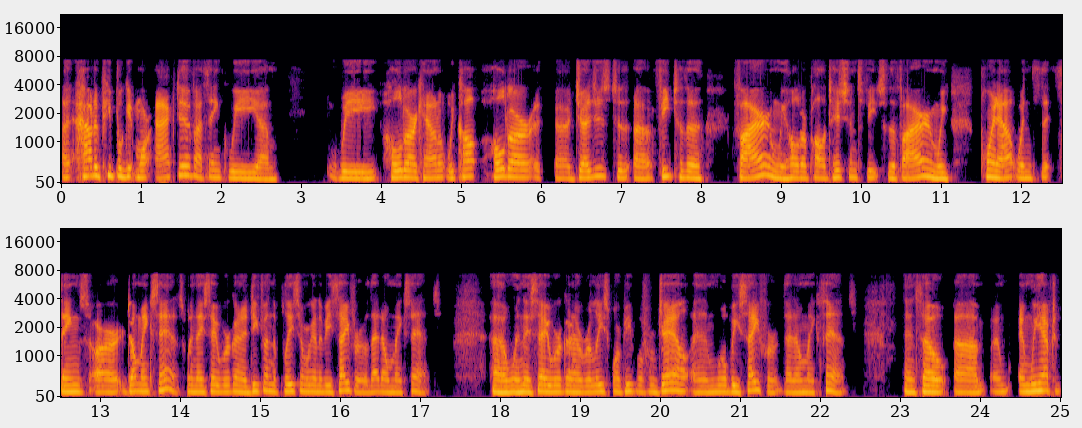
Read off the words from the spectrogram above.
uh, how do people get more active? I think we um, we hold our account we call hold our uh, judges to uh, feet to the fire and we hold our politicians feet to the fire and we point out when th- things are don't make sense. When they say we're going to defund the police and we're going to be safer well, that don't make sense. Uh, when they say we're going to release more people from jail and we'll be safer that don't make sense and so, um, and, and, we have to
